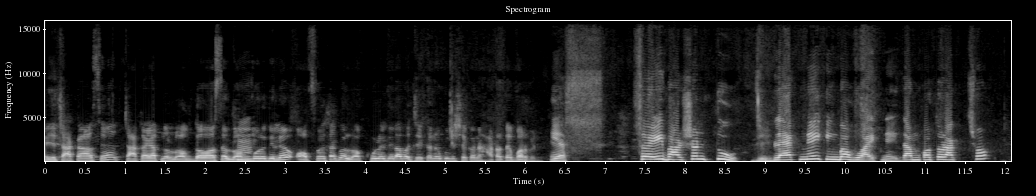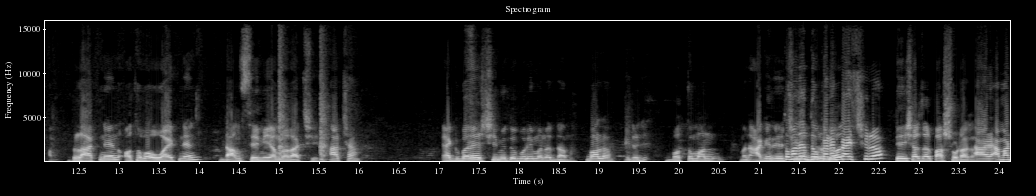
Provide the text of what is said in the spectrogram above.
এই যে চাকা আছে চাকায় আপনার লক দেওয়া আছে লক করে দিলে অফ হয়ে থাকবে লক খুলে দিলে আবার যেখানে খুশি সেখানে হাঁটাতে পারবেন। ইয়েস সো এই ভার্সন টু ব্ল্যাক নেই কিংবা হোয়াইট নেই দাম কত রাখছো? ব্ল্যাক নেন অথবা হোয়াইট নেন দাম সেমই আমরা রাখছি। আচ্ছা। একবারে সীমিত পরিমাণের দাম। বলো। এটা বর্তমান মানে আগের রেট তোমাদের দোকানের প্রাইস ছিল? তেইশ হাজার পাঁচশো টাকা। আর আমার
